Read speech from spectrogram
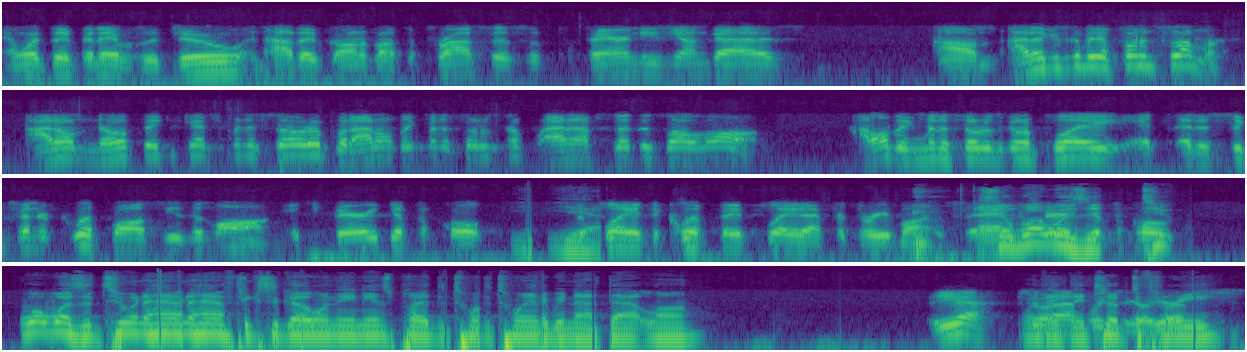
and what they've been able to do and how they've gone about the process of preparing these young guys. Um, I think it's going to be a fun summer. I don't know if they can catch Minnesota, but I don't think Minnesota's going to. And I've said this all along. I don't think Minnesota's going to play at, at a 600 clip all season long. It's very difficult Yeah. to play at the clip they've played at for three months. So what was it? Two, what was it? Two and a half and a half weeks ago when the Indians played the, tw- the Twins. Maybe not that long. Yeah, When they, they took the ago, three yes.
